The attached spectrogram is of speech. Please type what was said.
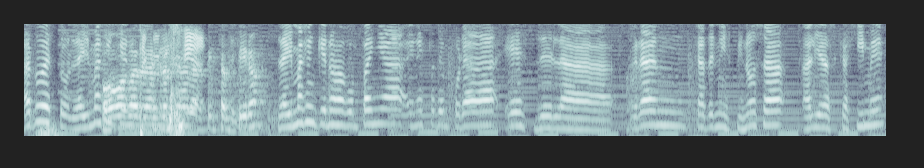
A todo esto, la imagen, ¿Puedo que, darle la imagen que nos acompaña en esta temporada es de la gran Katherine Espinosa, alias Kajime.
